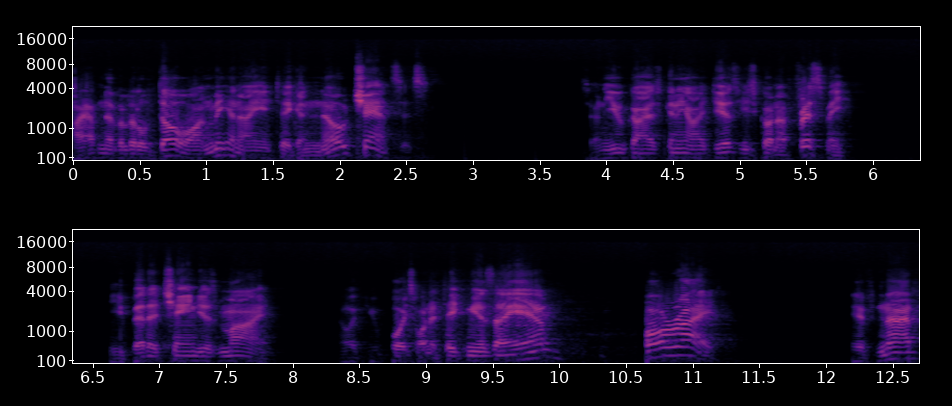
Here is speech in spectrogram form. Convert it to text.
I have never a little dough on me, and I ain't taking no chances. So any you guys get any ideas, he's gonna frisk me. He better change his mind. Now, if you boys want to take me as I am, all right. If not,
